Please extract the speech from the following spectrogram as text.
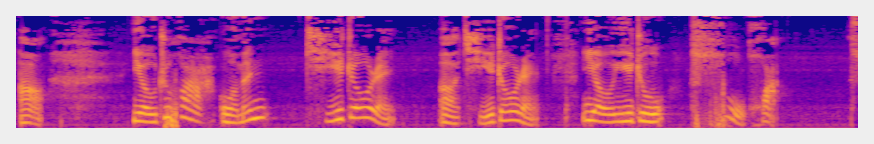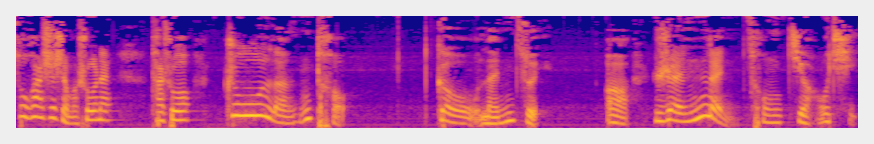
啊，有句话，我们齐州人啊，齐州人有一株俗话，俗话是什么说呢？他说：“猪冷头，狗冷嘴，啊，人冷从脚起。”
